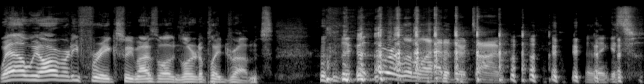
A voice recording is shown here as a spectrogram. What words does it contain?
well. We are already freaks. We might as well learn to play drums. they, were a little ahead of their time. I think it's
